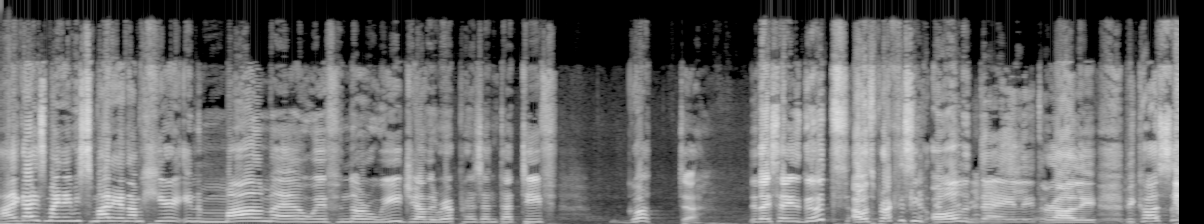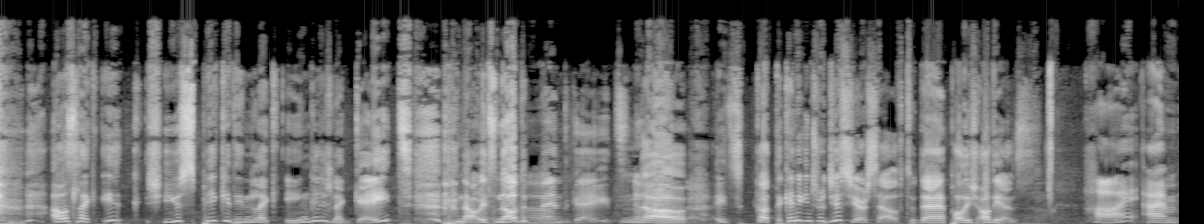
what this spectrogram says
Hi guys, my name is Maria and I'm here in Malmö with Norwegian representative Gotte. Did I say it good? I was practicing all the day, literally, because I was like, "I- "You speak it in like English, like gate?" no, it's not the band gate. No, it's Gotte. Can you introduce yourself to the Polish audience? Hi, I'm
